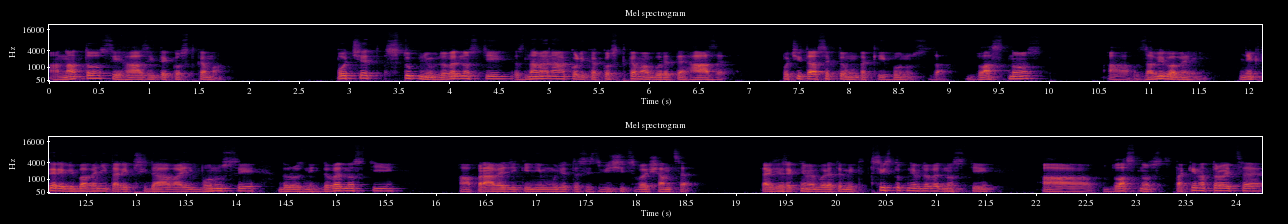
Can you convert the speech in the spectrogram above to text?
A na to si házíte kostkama. Počet stupňů v dovednosti znamená, kolika kostkama budete házet. Počítá se k tomu taky bonus za vlastnost a za vybavení. Některé vybavení tady přidávají bonusy do různých dovedností a právě díky nim můžete si zvýšit svoje šance. Takže řekněme, budete mít 3 stupně v dovednosti a vlastnost taky na trojce,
